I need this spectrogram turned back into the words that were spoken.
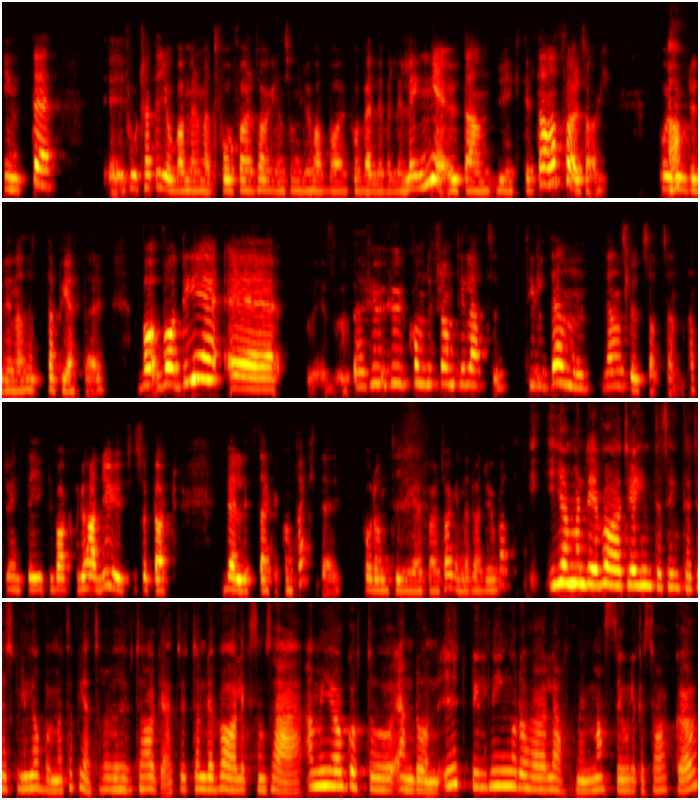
inte fortsatte jobba med de här två företagen som du har varit på väldigt, väldigt länge utan du gick till ett annat företag och Ja. gjorde dina tapeter. Var, var det, eh, hur, hur kom du fram till, att, till den, den slutsatsen? Att du inte gick tillbaka? För du hade ju såklart väldigt starka kontakter på de tidigare företagen där du hade jobbat. Ja men det var att jag inte tänkte att jag skulle jobba med tapeter överhuvudtaget. Utan det var liksom så här, ja, men jag har gått och ändå en utbildning och då har jag lärt mig massa olika saker.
